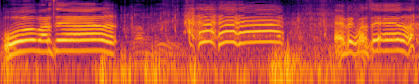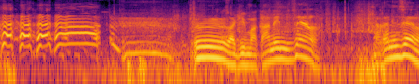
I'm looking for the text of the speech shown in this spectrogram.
Wow Marcel. Efek Marcel. Eh, lagi makanin sel. Makanin sel.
